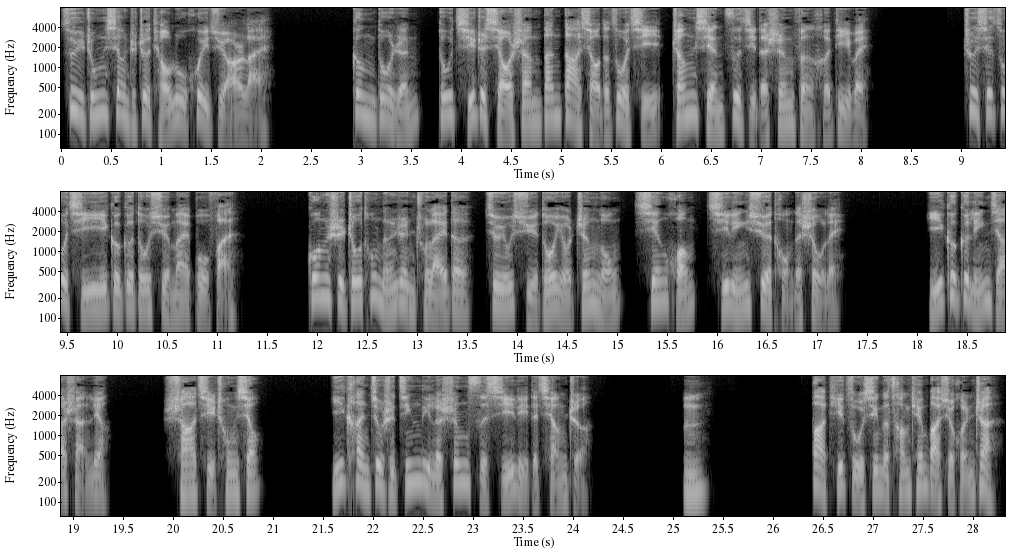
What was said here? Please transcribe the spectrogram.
最终向着这条路汇聚而来。更多人都骑着小山般大小的坐骑，彰显自己的身份和地位。这些坐骑一个个都血脉不凡。光是周通能认出来的，就有许多有真龙、先皇、麒麟血统的兽类，一个个鳞甲闪亮，杀气冲霄，一看就是经历了生死洗礼的强者。嗯，霸体祖星的苍天霸血魂战。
